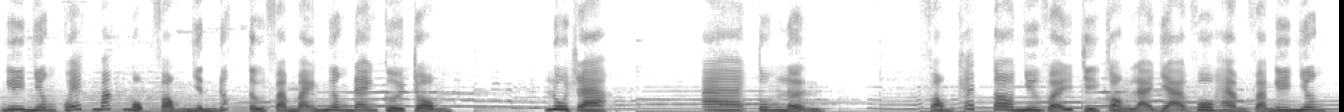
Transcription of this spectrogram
Nghi nhân quét mắt một vòng nhìn Đức Tử và Mãn Ngân đang cười trộm. Lui ra. A à, tuân lệnh. Phòng khách to như vậy chỉ còn lại dạ vô hàm và nghi nhân.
